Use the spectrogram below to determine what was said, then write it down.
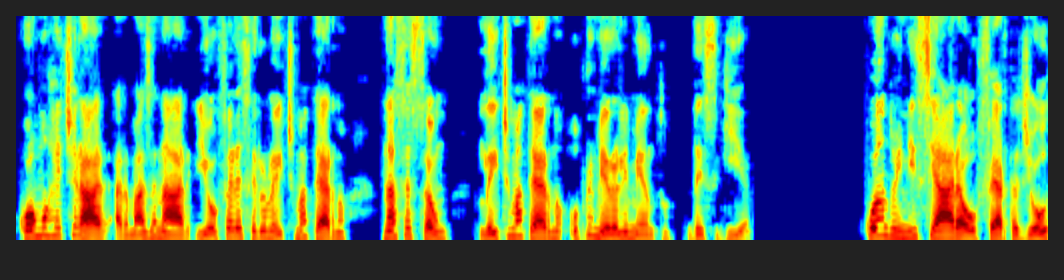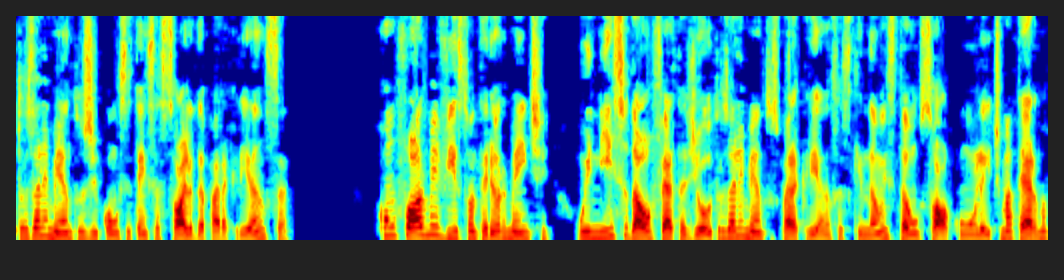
Como retirar, armazenar e oferecer o leite materno na seção Leite materno, o primeiro alimento desse guia. Quando iniciar a oferta de outros alimentos de consistência sólida para a criança, Conforme visto anteriormente, o início da oferta de outros alimentos para crianças que não estão só com o leite materno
